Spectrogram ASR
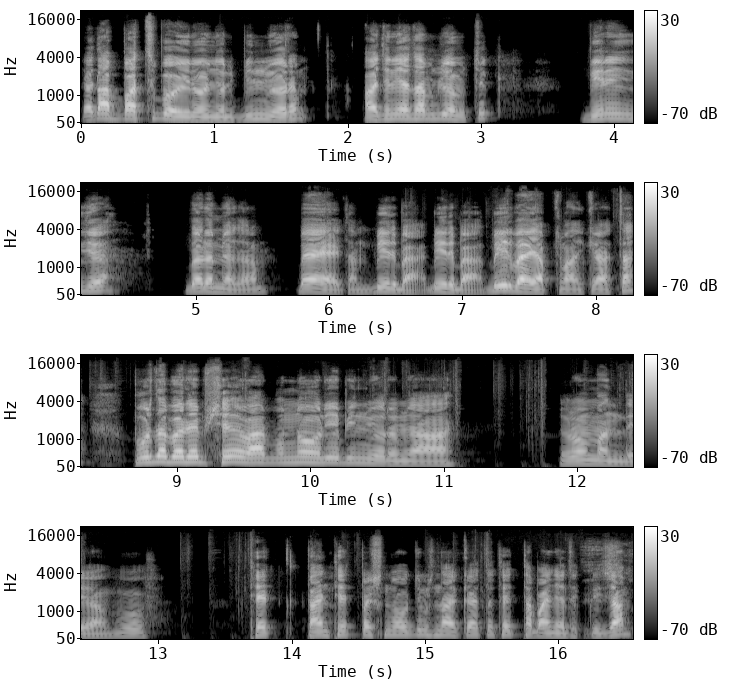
Ya da batı bir oyun oynuyoruz. Bilmiyorum. Adını yazabiliyor muyduk? Birinci bölüm yazalım. B yazalım. 1B, 1B, 1B yaptım arkadaşlar. Burada böyle bir şey var. Bu ne oluyor bilmiyorum ya. Roman diyor. Bu tet, ben tet başında olduğum için arkadaşlar tet tabanca tıklayacağım.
